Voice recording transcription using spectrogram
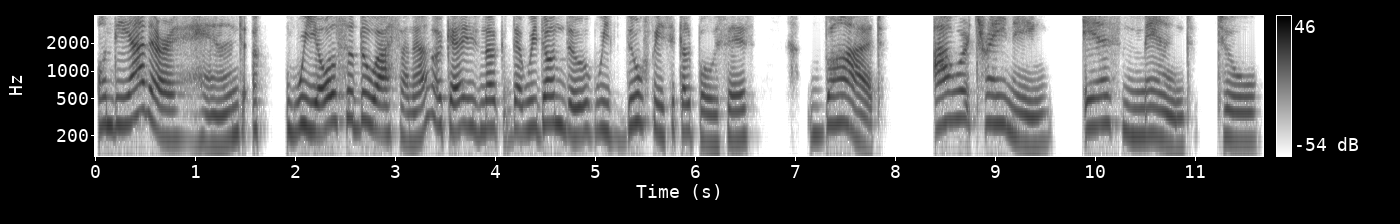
On the other hand, we also do asana, okay? It's not that we don't do, we do physical poses But our training is meant to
